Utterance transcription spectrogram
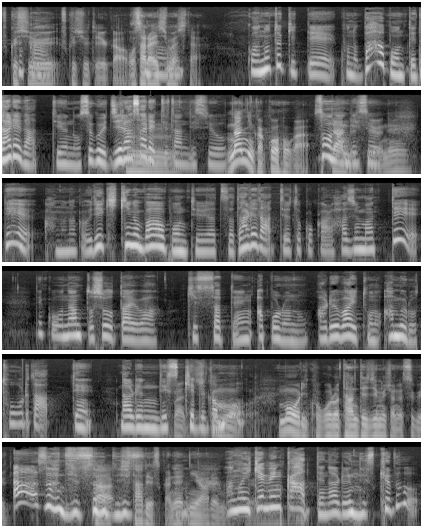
復習復習というかおさらいしましたこうあの時ってこのバーボンって誰だっていうのをすごいじらされてたんですよ。何人か候補がいたんですよね。であのなんか腕利きのバーボンっていうやつは誰だっていうところから始まってでこうなんと正体は喫茶店アポロのアルバイトのアムロトールだってなるんですまあけれども、しかも毛利小五郎探偵事務所のすぐああそうですそう下です。下ですかねにあるんですよあのイケメンかってなるんですけど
